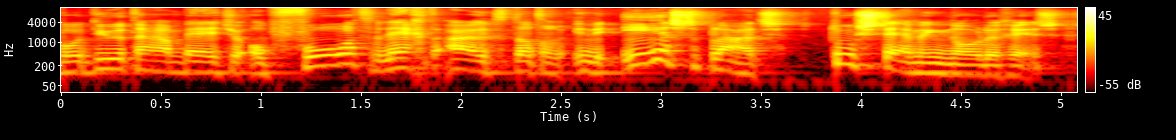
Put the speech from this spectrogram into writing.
borduurt daar een beetje op voort, legt uit dat er in de eerste plaats toestemming nodig is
